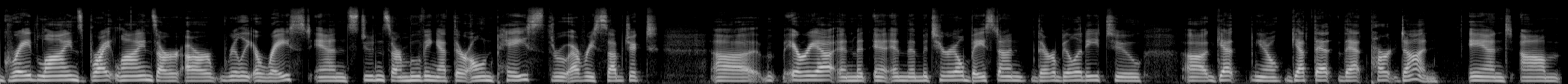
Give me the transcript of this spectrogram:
grade lines, bright lines are, are really erased, and students are moving at their own pace through every subject uh, area and, and the material based on their ability to uh, get you know get that that part done. And um,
